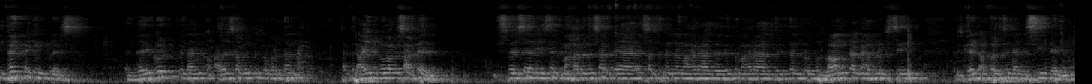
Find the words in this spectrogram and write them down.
event taking place. And very good, because I'm, I was coming to Govardhan. At the right go, I was attend. Especially, he said, Maharajas are there, Sacinandana Maharaj, Vedanta Maharaj, Vedanta Prabhu. Long time I have not seen. It's great opportunity to see them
